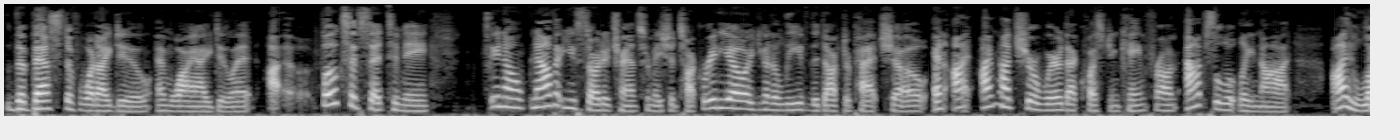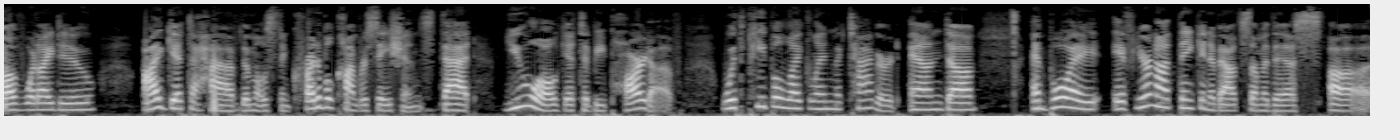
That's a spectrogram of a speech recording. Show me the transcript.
the best of what I do and why I do it. folks have said to me, you know, now that you've started Transformation Talk Radio, are you going to leave the Dr. Pat show? And I, I'm not sure where that question came from. Absolutely not. I love what I do. I get to have the most incredible conversations that you all get to be part of with people like Lynne McTaggart. And, uh, and boy, if you're not thinking about some of this, uh,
